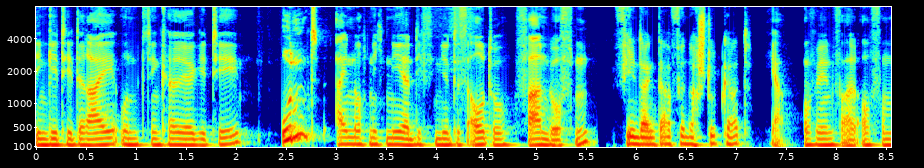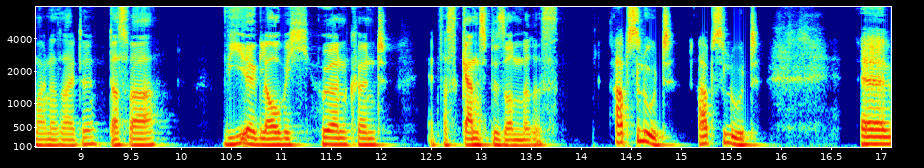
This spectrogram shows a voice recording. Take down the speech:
den GT3 und den Carrera GT und ein noch nicht näher definiertes Auto fahren durften. Vielen Dank dafür nach Stuttgart. Ja, auf jeden Fall auch von meiner Seite. Das war, wie ihr, glaube ich, hören könnt, etwas ganz Besonderes. Absolut, absolut. Äh,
